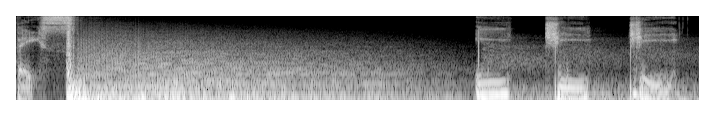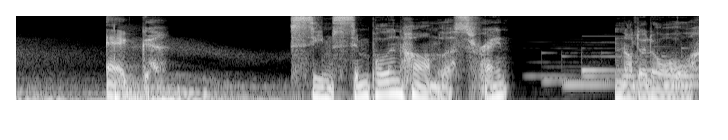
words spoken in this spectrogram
Face. E G G. Egg. Seems simple and harmless, right? Not at all.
